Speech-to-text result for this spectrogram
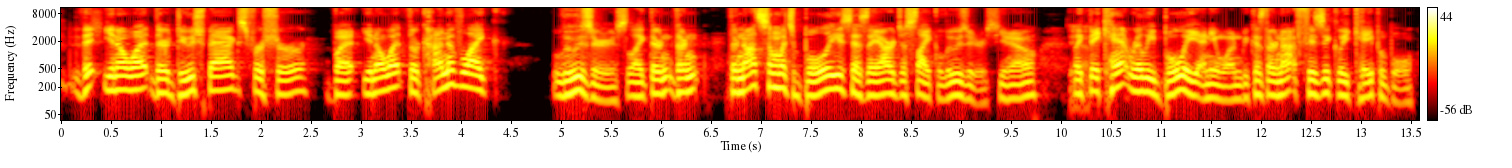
They, you know what? They're douchebags for sure, but you know what? They're kind of like losers. Like they're they're they're not so much bullies as they are just like losers. You know, like they can't really bully anyone because they're not physically capable.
